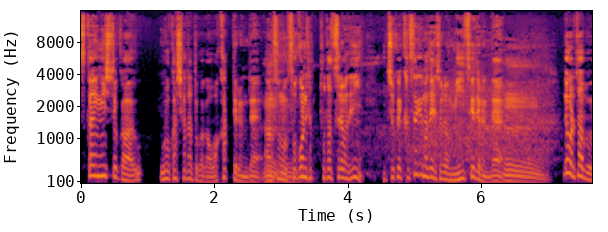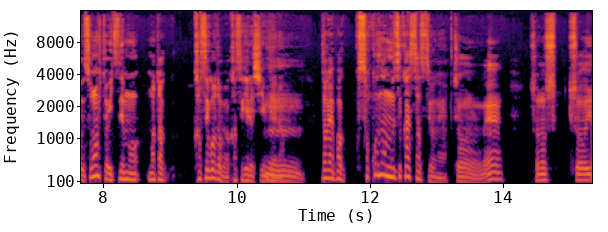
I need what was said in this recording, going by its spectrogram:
使い道とか、う動かし方とかが分かってるんで、あの、うんうんその、そこに到達するまでに、1億円稼ぐまでにそれを身につけてるんで、うん。だから多分、その人はいつでもまた稼ごうと思えば稼げるし、みたいな。うん。だからやっぱ、そこの難しさっすよね。そうね。その、そうい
